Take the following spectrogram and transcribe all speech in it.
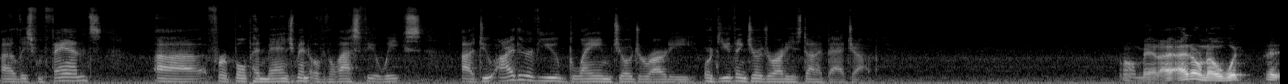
uh, at least from fans, uh, for bullpen management over the last few weeks. Uh, do either of you blame Joe Girardi, or do you think Joe Girardi has done a bad job? Oh man, I, I don't know what uh, I,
